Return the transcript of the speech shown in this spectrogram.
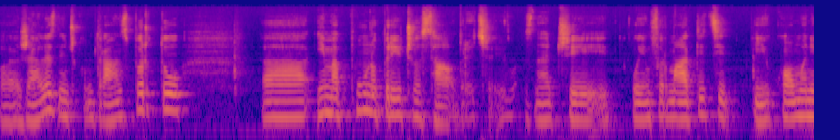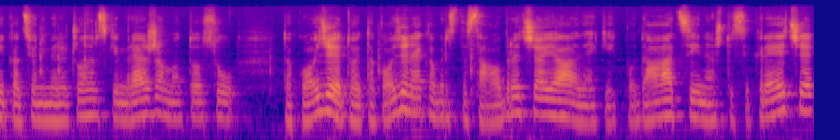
a, železničkom transportu a, ima puno priča o saobraćaju. Znači, u informatici i u komunikacijonim i računarskim mrežama to su takođe, to je takođe neka vrsta saobraćaja, nekih podaci, nešto se kreće,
